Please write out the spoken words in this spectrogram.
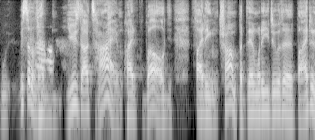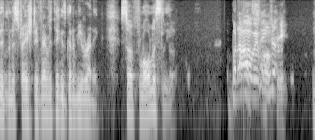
we sort of have oh. used our time quite well fighting Trump, but then what do you do with the Biden administration if everything is going to be running so flawlessly? But oh, it won't be.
